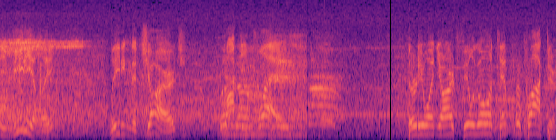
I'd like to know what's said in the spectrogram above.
immediately, leading the charge. Rocky Clay. 31-yard field goal attempt for Proctor.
